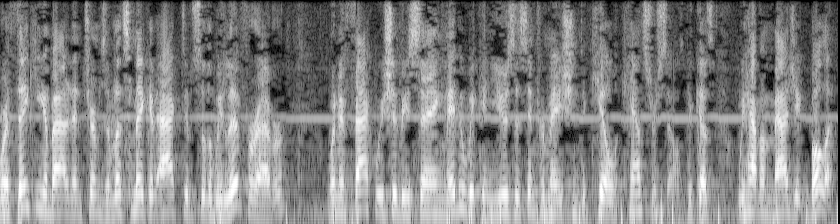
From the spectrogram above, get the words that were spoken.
We're thinking about it in terms of let's make it active so that we live forever, when in fact we should be saying maybe we can use this information to kill cancer cells because we have a magic bullet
